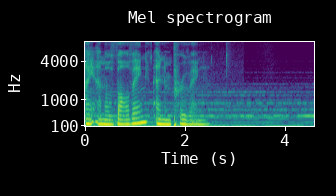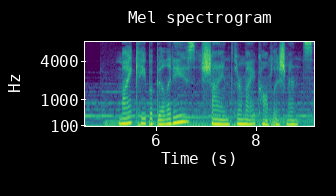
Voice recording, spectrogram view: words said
I am evolving and improving. My capabilities shine through my accomplishments.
